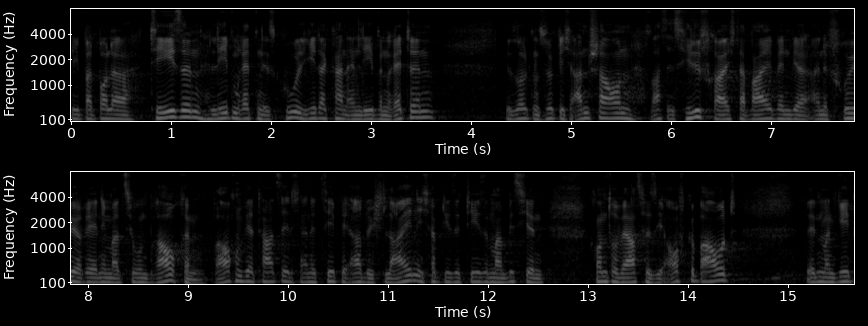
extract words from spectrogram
die Bad Boller Thesen. Leben retten ist cool, jeder kann ein Leben retten. Wir sollten uns wirklich anschauen, was ist hilfreich dabei, wenn wir eine frühe Reanimation brauchen. Brauchen wir tatsächlich eine CPR durch Laien? Ich habe diese These mal ein bisschen kontrovers für Sie aufgebaut, denn man geht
